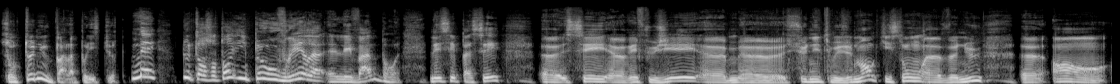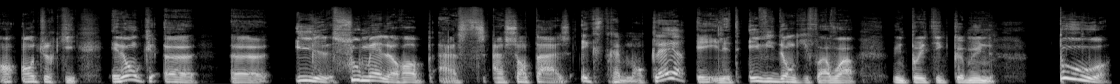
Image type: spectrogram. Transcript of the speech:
sont tenues par la police turque. Mais, de temps en temps, il peut ouvrir les vannes pour laisser passer euh, ces euh, réfugiés euh, euh, sunnites musulmans qui sont euh, venus en, en, en, Turquie. Et donc, il soumet l'Europe à un, chantage extrêmement clair et il est évident qu'il faut avoir une politique commune pour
